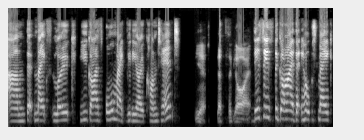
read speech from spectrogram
um, that makes Luke, you guys all make video content. Yeah, that's the guy. This is the guy that helps make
